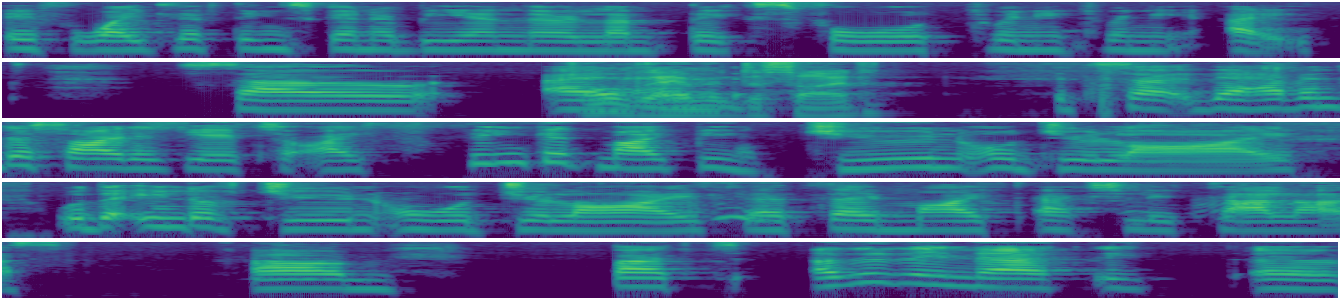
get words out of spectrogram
if weightlifting is going to be in the Olympics for 2028. So, and, oh, they haven't decided so they haven't decided yet. So I think it might be June or July, or the end of June or July that they might actually tell us. Um, but other than that, it, uh,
